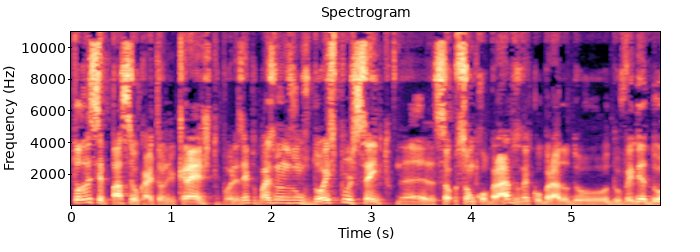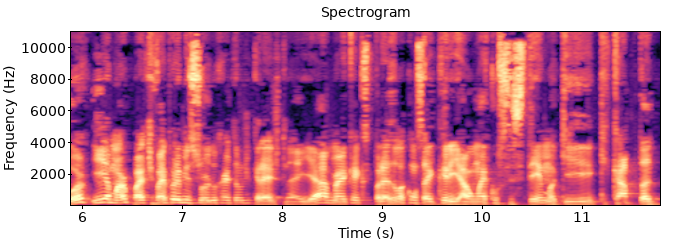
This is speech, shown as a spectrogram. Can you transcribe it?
toda vez que você passa seu cartão de crédito, por exemplo, mais ou menos uns 2% né, são, são cobrados, né? Cobrado do, do vendedor e a maior parte vai para o emissor do cartão de crédito, né? E a American Express ela consegue criar um ecossistema que, que capta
